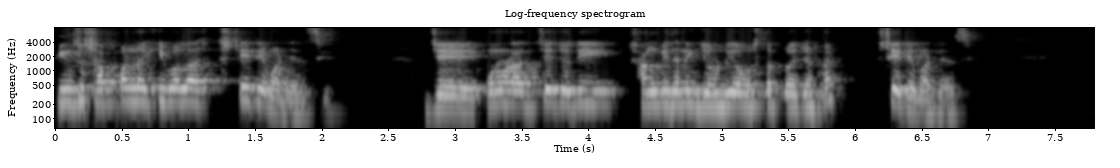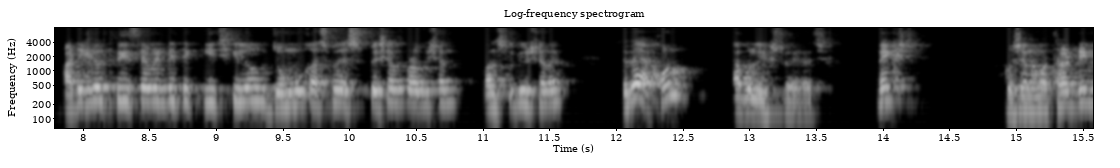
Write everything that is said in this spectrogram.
তিনশো ছাপ্পান্ন কি বলা স্টেট এমার্জেন্সি যে কোনো রাজ্যে যদি সাংবিধানিক জরুরি অবস্থার প্রয়োজন হয় স্টেট এমার্জেন্সি আর্টিকেল থ্রি সেভেন্টিতে কি ছিল? জম্মু কাশ্মীরের স্পেশাল প্রভিশন কনস্টিটিউশনে সেটা এখন অ্যাবলিশড হয়ে গেছে। Next question number thirteen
